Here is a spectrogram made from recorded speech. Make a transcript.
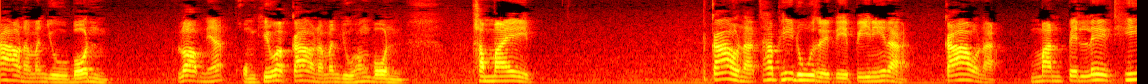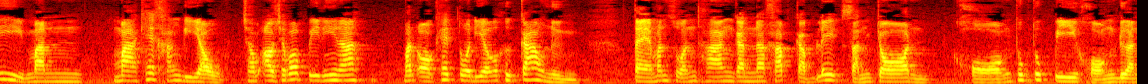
เก้านะมันอยู่บน รอบเนี้ย ผมคิดว่าเก้านะมันอยู่ข้างบนทำไมเก้านะถ้าพี่ดูสถิติปีนี้นะเก้านะมันเป็นเลขที่มันมาแค่ครั้งเดียวเฉพาะเอาเฉพาะปีนี้นะ มันออกแค่ตัวเดียวก็คือเก้าหนึ่งแต่มันสวนทางกันนะครับ กับเลขสัญจรของทุกๆปีของเดือน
